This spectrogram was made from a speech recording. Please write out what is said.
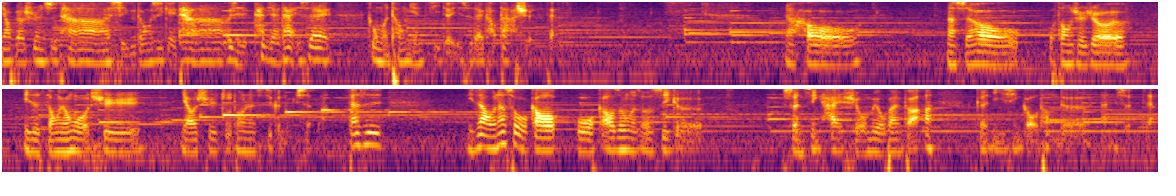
要不要去认识她，写个东西给她？而且看起来她也是在跟我们同年级的，也是在考大学的这样。”然后那时候我同学就一直怂恿我去要去主动认识这个女生嘛。但是你知道，我那时候我高我高中的时候是一个生性害羞、没有办法跟异性沟通的男生，这样。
